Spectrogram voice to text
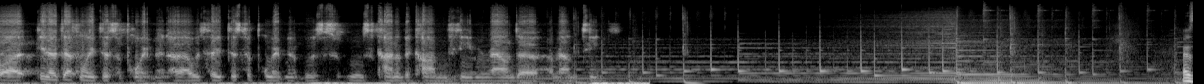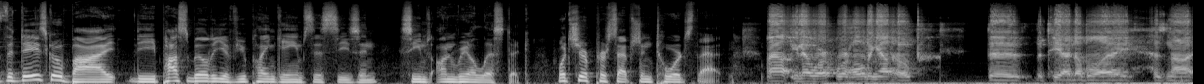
but you know, definitely disappointment. I would say disappointment was was kind of the common theme around uh, around the team. As the days go by, the possibility of you playing games this season seems unrealistic. What's your perception towards that? Well, you know, we're, we're holding out hope. The the PIAA has not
